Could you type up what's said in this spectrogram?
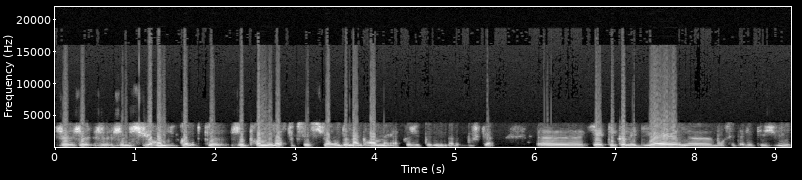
je, me suis rendu compte que je prenais la succession de ma grand-mère que j'ai connue, Madame Bouchka, euh, qui a été comédienne. euh, bon, c'est, elle était juive.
